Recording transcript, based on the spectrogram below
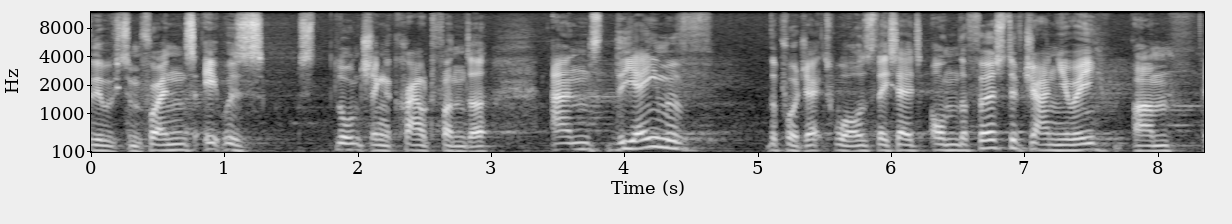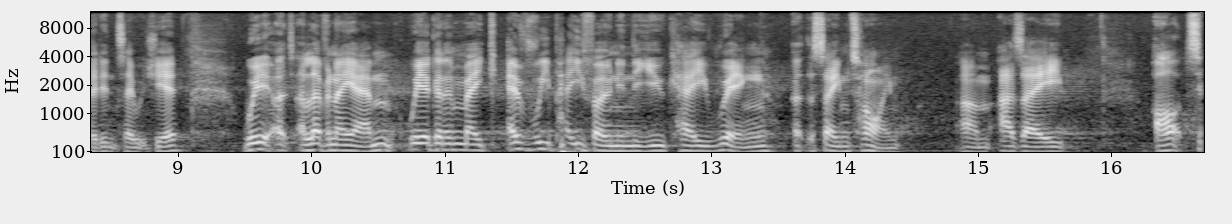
with some friends. It was launching a crowdfunder, and the aim of the project was, they said, on the 1st of January, um, they didn't say which year, we at 11 a.m., we are going to make every payphone in the UK ring at the same time um, as a art,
